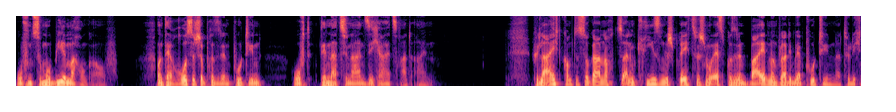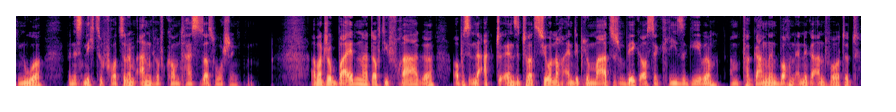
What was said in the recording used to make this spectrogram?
rufen zur Mobilmachung auf. Und der russische Präsident Putin ruft den Nationalen Sicherheitsrat ein. Vielleicht kommt es sogar noch zu einem Krisengespräch zwischen US-Präsident Biden und Wladimir Putin. Natürlich nur, wenn es nicht sofort zu einem Angriff kommt, heißt es aus Washington. Aber Joe Biden hat auf die Frage, ob es in der aktuellen Situation noch einen diplomatischen Weg aus der Krise gäbe, am vergangenen Wochenende geantwortet.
